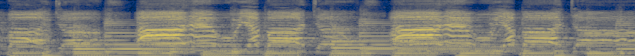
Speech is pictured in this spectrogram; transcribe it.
bada, ahe uyabada, ahe uyabada.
